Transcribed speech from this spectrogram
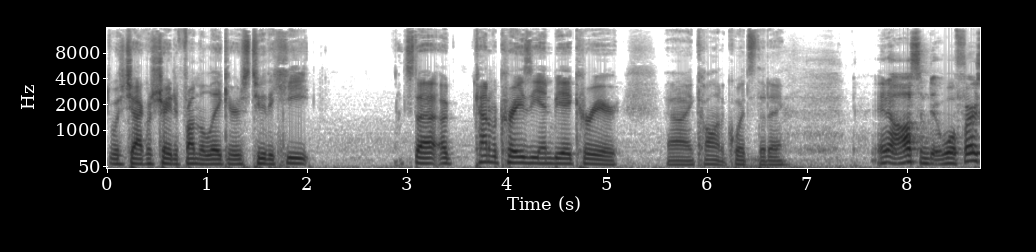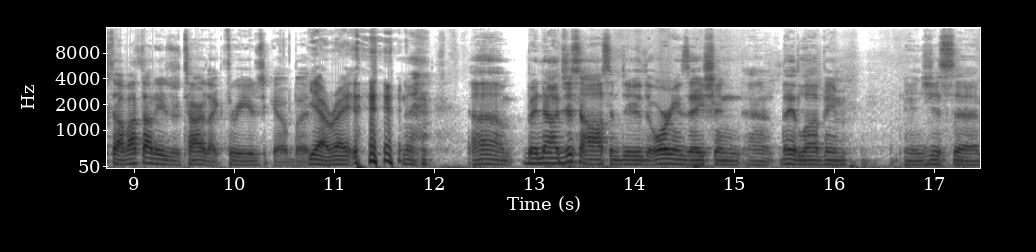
When Shaq was traded from the Lakers to the Heat. It's a, a kind of a crazy NBA career. Uh, and calling it quits today. And awesome. Well, first off, I thought he was retired like three years ago, but Yeah, right. um, but no, just an awesome dude. The organization, uh, they love him, and just, uh,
